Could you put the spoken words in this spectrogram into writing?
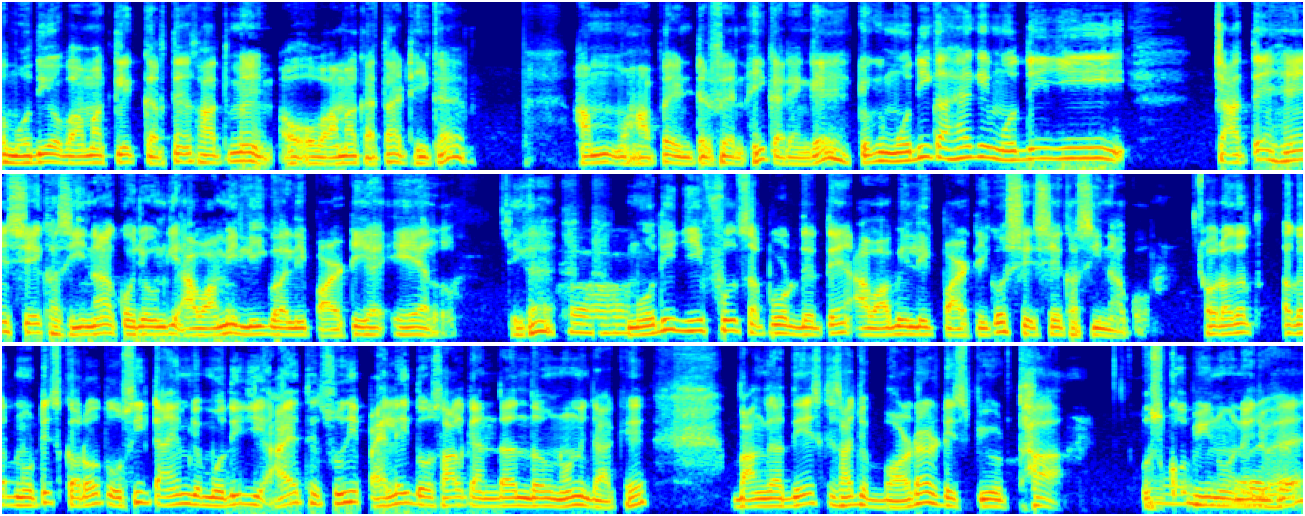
और मोदी ओबामा क्लिक करते हैं साथ में और ओबामा कहता है ठीक है हम वहाँ पे इंटरफेयर नहीं करेंगे। क्योंकि मोदी का है कि मोदी जी चाहते हैं शेख हसीना को जो उनकी आवामी लीग वाली पार्टी है ए ठीक है? हाँ, मोदी जी फुल सपोर्ट देते हैं आवामी लीग पार्टी को शेख हसीना को। और अगर अगर नोटिस करो तो उसी टाइम जब मोदी जी आए थे उसी पहले ही दो साल के अंदर अंदर उन्होंने जाके बांग्लादेश के साथ जो बॉर्डर डिस्प्यूट था उसको भी इन्होंने जो है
